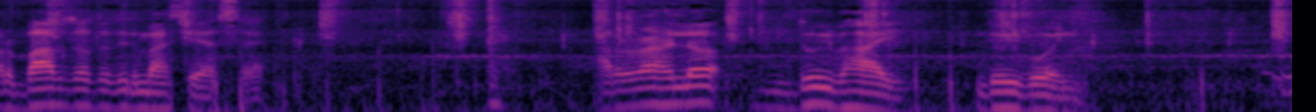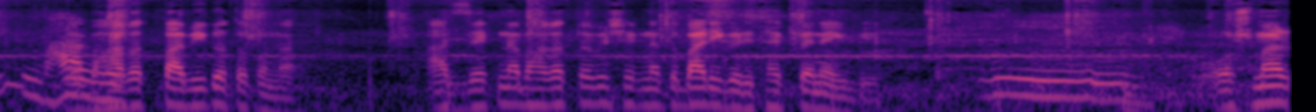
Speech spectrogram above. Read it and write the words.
ওর বাপ যতদিন বাঁচে আছে। আর ওরা হলো দুই ভাই দুই বোন। ভাগত পাবি কত কোনা? আর যেখানে ভাগত পাবি সেখানে তো বাড়ি করি থাকবে নাকবি হুম, ওসমার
